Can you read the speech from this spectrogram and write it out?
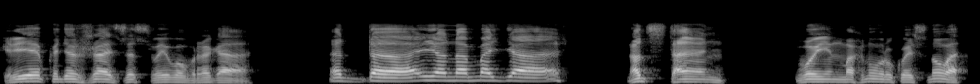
крепко держась за своего врага. «Отдай, она моя!» «Отстань!» Воин махнул рукой снова,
